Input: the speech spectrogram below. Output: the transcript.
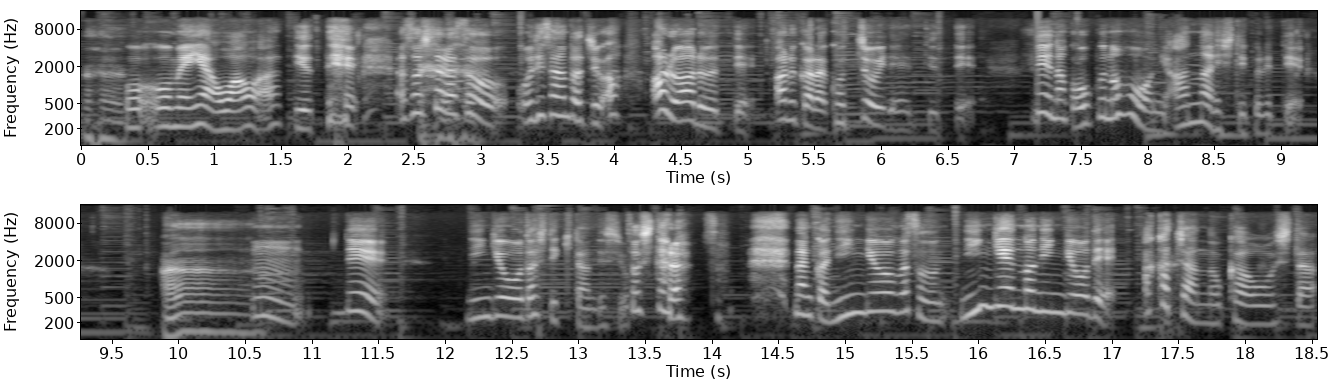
ーお多めやわーわ？ーって言って。あそしたらそうおじさんたちが「ああるある」って「あるからこっちおいで」って言ってでなんか奥の方に案内してくれて。あうーん。で人形を出してきたんですよ。そしたらなんか人形がその人間の人形で赤ちゃんの顔をした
